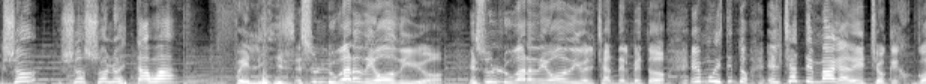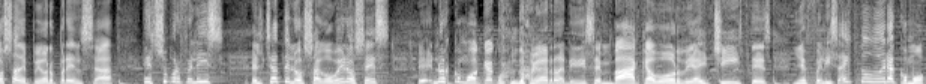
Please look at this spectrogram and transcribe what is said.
Yo, yo solo estaba feliz. Es un lugar de odio. Es un lugar de odio el chat del método. Es muy distinto. El chat de Maga, de hecho, que goza de peor prensa, es súper feliz. El chat de los agoberos es. eh, no es como acá cuando agarran y dicen vaca, y hay chistes, y es feliz. Ahí todo era como,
